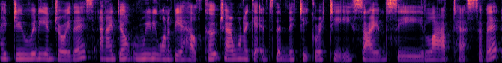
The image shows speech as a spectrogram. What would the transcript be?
I do really enjoy this and I don't really want to be a health coach. I want to get into the nitty gritty, sciencey lab tests of it.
